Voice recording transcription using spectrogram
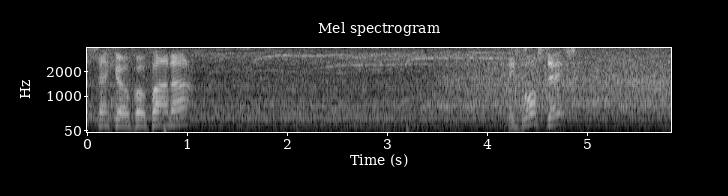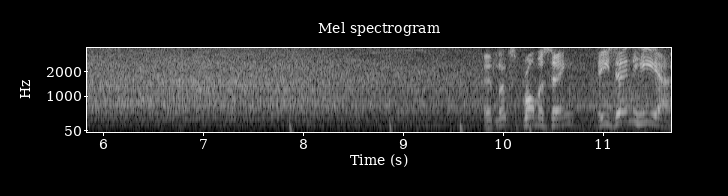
Seko Fofana. He's lost it. It looks promising. He's in here.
